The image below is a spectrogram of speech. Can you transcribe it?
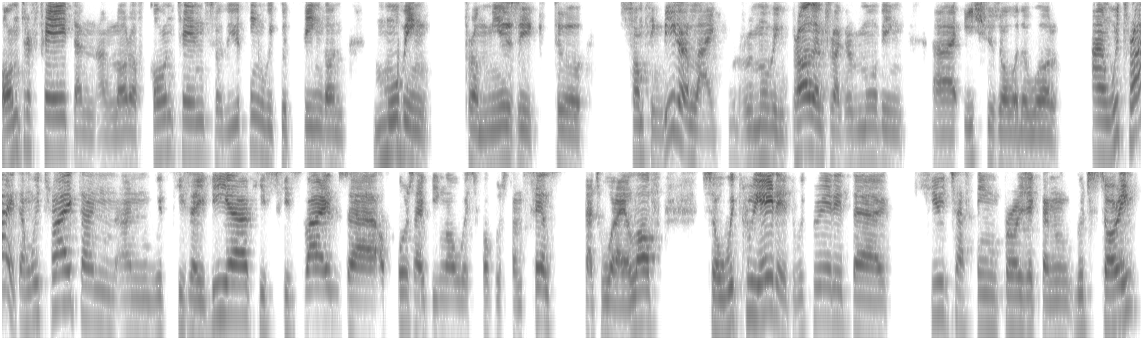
counterfeit and, a lot of content. So do you think we could think on moving from music to something bigger, like removing products, like removing issues over the world? and we tried and we tried and, and with his idea his his vibes uh, of course i've been always focused on sales that's what i love so we created we created a huge i think project and good story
